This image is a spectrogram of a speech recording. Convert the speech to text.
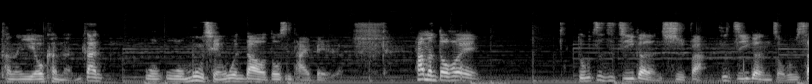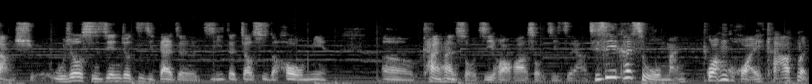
可能也有可能，但我我目前问到的都是台北人，他们都会独自自己一个人吃饭，自己一个人走路上学，午休时间就自己戴着耳机在教室的后面，呃，看看手机，划划手机这样。其实一开始我蛮关怀他们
